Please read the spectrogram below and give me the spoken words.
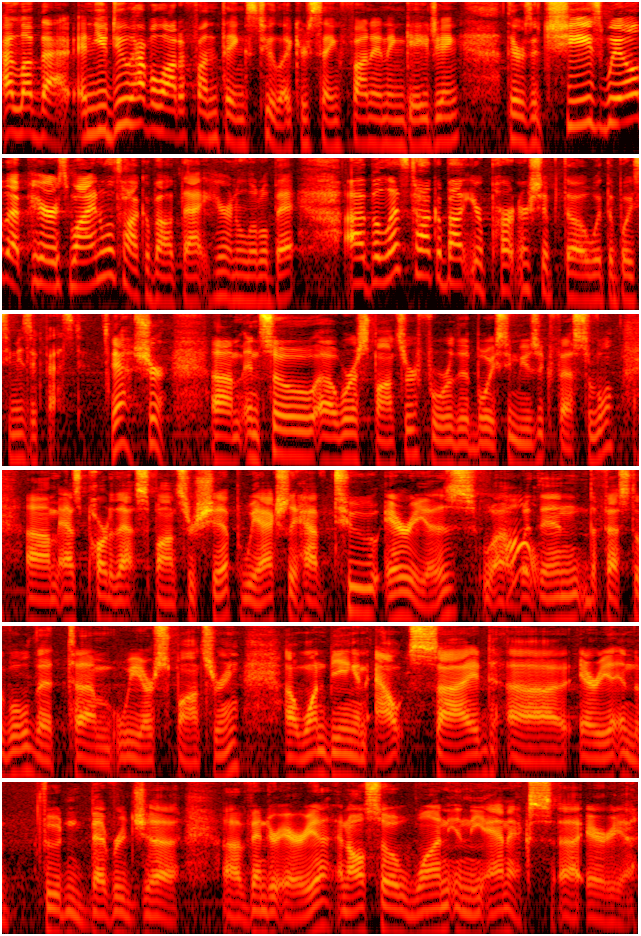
I love that. And you do have a lot of fun things too, like you're saying, fun and engaging. There's a cheese wheel that pairs wine. We'll talk about that here in a little bit. Uh, but let's talk about your partnership though with the Boise Music Fest. Yeah, sure. Um, and so uh, we're a sponsor for the Boise Music Festival. Um, as part of that sponsorship, we actually have two areas uh, oh. within the festival that um, we are sponsoring. Uh, one being an outside uh, area in the food and beverage uh, uh, vendor area, and also one in the annex uh, area.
